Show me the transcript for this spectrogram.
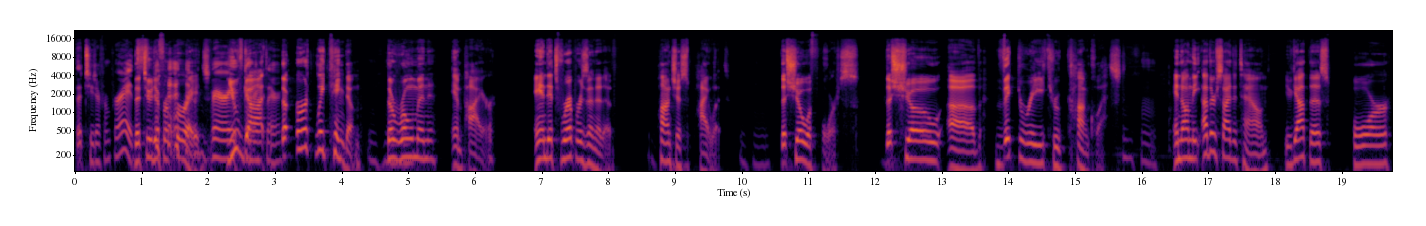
The two different parades. The two different parades. very You've very got clear. the earthly kingdom, mm-hmm. the Roman Empire and its representative, Pontius Pilate, mm-hmm. the show of force, the show of victory through conquest. Mm-hmm. And on the other side of town, you've got this poor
